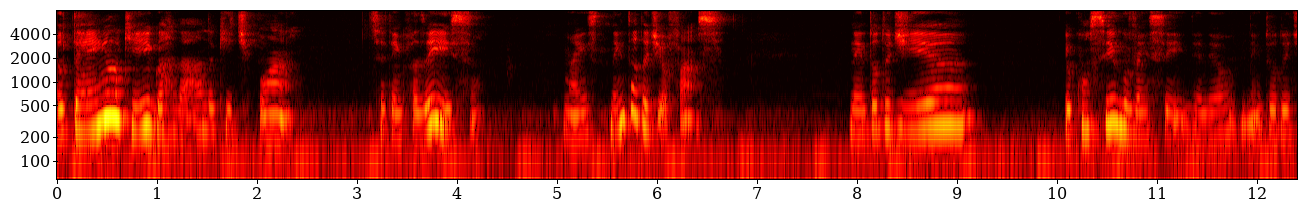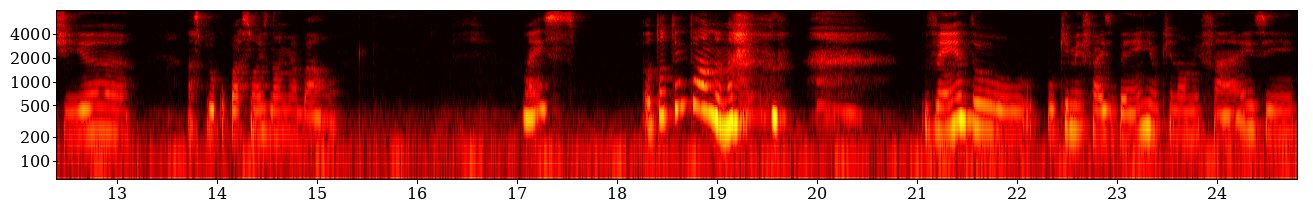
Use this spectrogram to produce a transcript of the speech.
eu tenho aqui guardado aqui, tipo, ah, você tem que fazer isso. Mas nem todo dia eu faço. Nem todo dia eu consigo vencer, entendeu? Nem todo dia as preocupações não me abalam. Mas eu tô tentando, né? Vendo o que me faz bem, o que não me faz e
